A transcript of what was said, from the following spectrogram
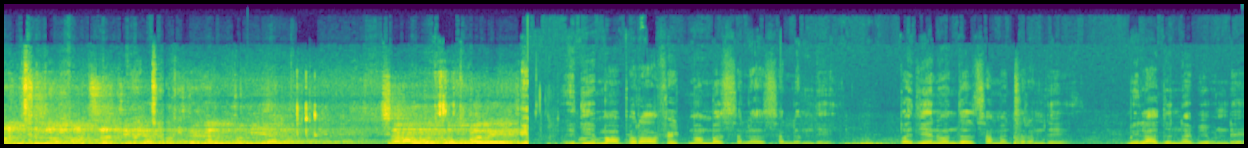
మనుషుల్లో మనుషుల తీరుగా బ్రతకగలుగుతాం ఇవాళ. చాలా గొప్ప వ్యక్తి. ఇది మా ప్రాఫిట్ మొహమ్మద్ సల్లాహ్ సల్లంది పదిహేను వందల సంవత్సరంది మిలాదు నబీ ఉండే.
